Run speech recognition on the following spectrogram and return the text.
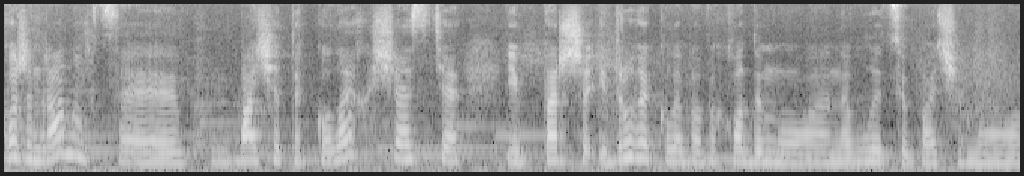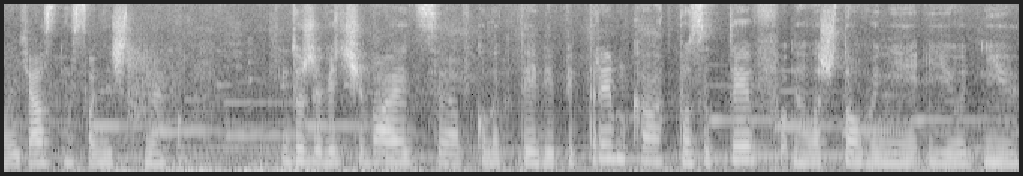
Кожен ранок це бачити колег щастя. І перше, і друге, коли ми виходимо на вулицю, бачимо ясне сонячне небо. Дуже відчувається в колективі підтримка, позитив, налаштовані і одні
